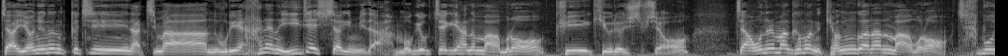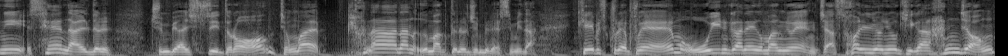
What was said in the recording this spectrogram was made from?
자, 연휴는 끝이 났지만 우리의 한 해는 이제 시작입니다. 목욕제기 하는 마음으로 귀 기울여 주십시오. 자, 오늘만큼은 경건한 마음으로 차분히 새 날들 준비하실 수 있도록 정말 편안한 음악들을 준비를 했습니다. KBS 쿨 FM 5일간의 음악여행, 자, 설 연휴 기간 한정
